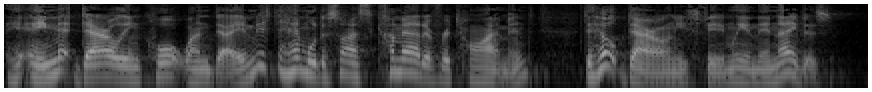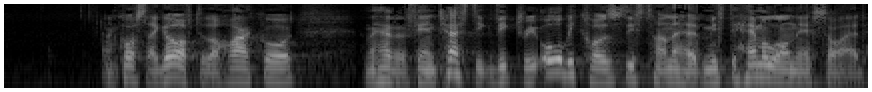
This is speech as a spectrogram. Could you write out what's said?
he, he, met Darryl in court one day, and Mr. Hammill decides to come out of retirement to help Darryl and his family and their neighbours. And of course, they go off to the High Court and they have a fantastic victory, all because this time they have Mr. Hammill on their side.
